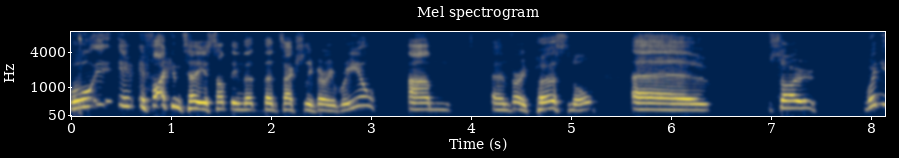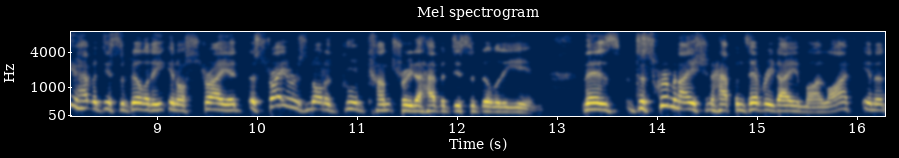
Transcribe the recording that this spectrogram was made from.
Well, if, if, I can tell you something that that's actually very real um, and very personal, uh, so when you have a disability in Australia, Australia is not a good country to have a disability in. There's discrimination happens every day in my life in a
